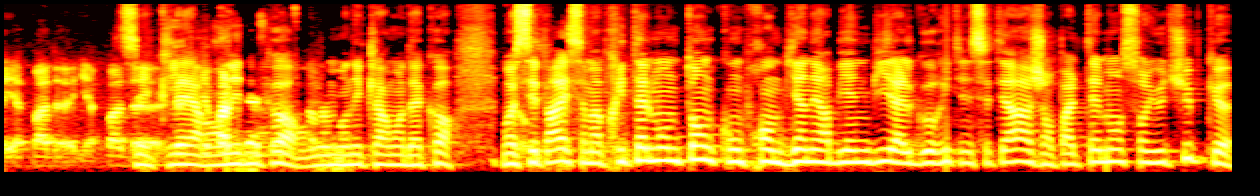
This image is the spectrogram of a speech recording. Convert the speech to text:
Il y a pas de, y a pas. C'est clair, on est d'accord. On, est clairement d'accord. Moi, c'est pareil, ça m'a pris tellement de temps de comprendre bien Airbnb, l'algorithme, etc. J'en parle tellement sur YouTube que.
